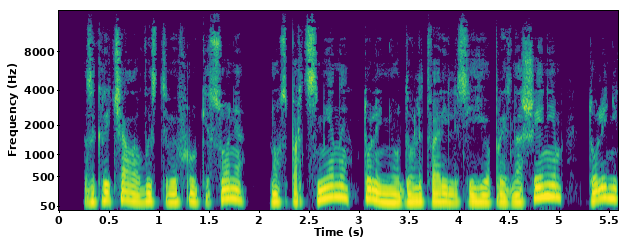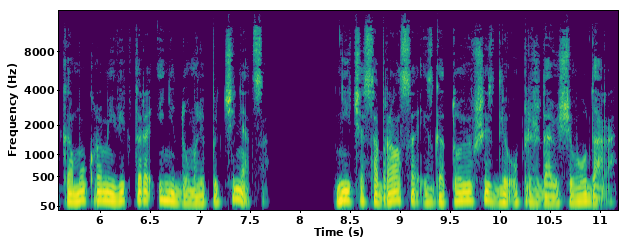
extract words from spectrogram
— закричала, выставив руки Соня, но спортсмены то ли не удовлетворились ее произношением, то ли никому, кроме Виктора, и не думали подчиняться. Нича собрался, изготовившись для упреждающего удара.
